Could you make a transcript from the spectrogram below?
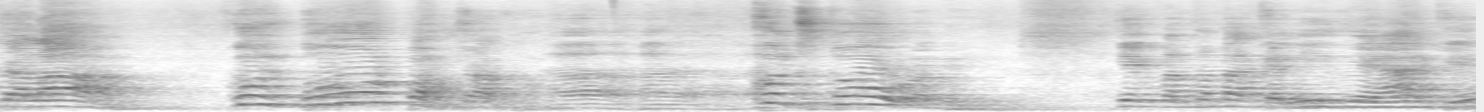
چلا۔ کچھ دور پہنچا تھا۔ کچھ دور ابھی۔ ایک مرتبہ کنیز نے آ کے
